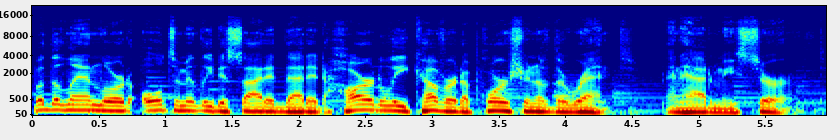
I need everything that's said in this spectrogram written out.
But the landlord ultimately decided that it hardly covered a portion of the rent and had me served.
